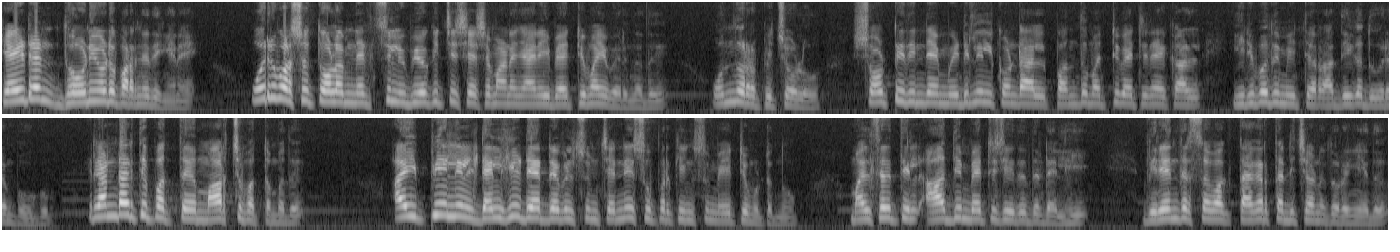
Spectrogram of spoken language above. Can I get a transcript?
ഹെയ്ഡൻ ധോണിയോട് പറഞ്ഞത് ഇങ്ങനെ ഒരു വർഷത്തോളം നെറ്റ്സിൽ ഉപയോഗിച്ച ശേഷമാണ് ഞാൻ ഈ ബാറ്റുമായി വരുന്നത്. ഒന്നുറപ്പിച്ചോളൂ ഷോട്ട് ഇതിന്റെ മിഡിലിൽ കൊണ്ടാൽ പന്ത് മറ്റു ബാറ്റിനേക്കാൾ ഇരുപത് മീറ്റർ അധിക ദൂരം പോകും. രണ്ടായിരത്തി പത്ത് മാർച്ച് പത്തൊമ്പത് ഐ പി എല്ലിൽ ഡൽഹി ഡെയർ ഡെവിൾസും ചെന്നൈ സൂപ്പർ കിങ്സും ഏറ്റുമുട്ടുന്നു. മത്സരത്തിൽ ആദ്യം ബാറ്റ് ചെയ്തത് ഡൽഹി. വീരേന്ദർ സെവാഗ് തകർത്തടിച്ചാണ് തുടങ്ങിയത്.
